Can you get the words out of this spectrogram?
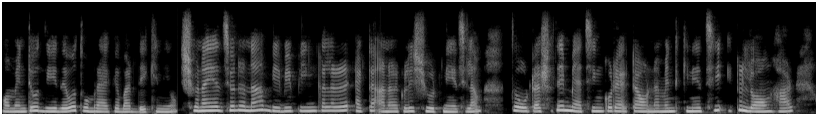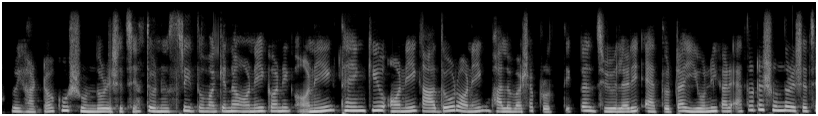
কমেন্টেও দিয়ে দেবো, তোমরা একবার দেখে নিও। সোনাইয়ের জন্য না বেবি পিঙ্ক কালারের একটা আনারকলি শ্যুট নিয়েছিলাম। তো ওটার সাথে ম্যাচিং করে একটা অর্নামেন্ট কিনেছি, একটু লং হার ওই হারটাও খুব সুন্দর এসেছে। তনুশ্রী, তোমাকে না অনেক অনেক অনেক থ্যাংক ইউ অনেক আদর, অনেক ভালোবাসা। প্রত্যেকটা জুয়েলারি এতটা ইউনিক আর এতটা সুন্দর এসেছে।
